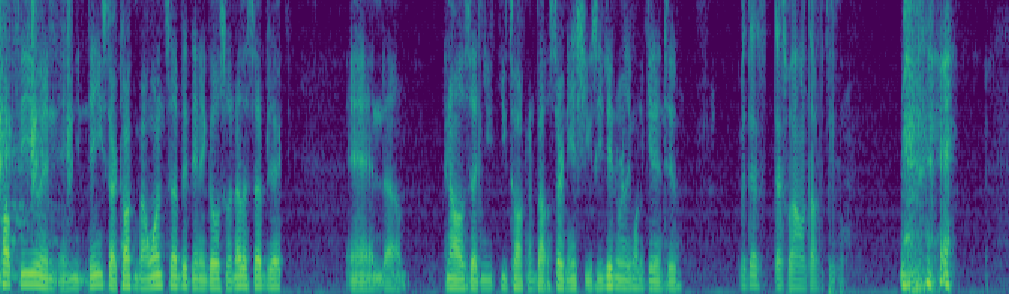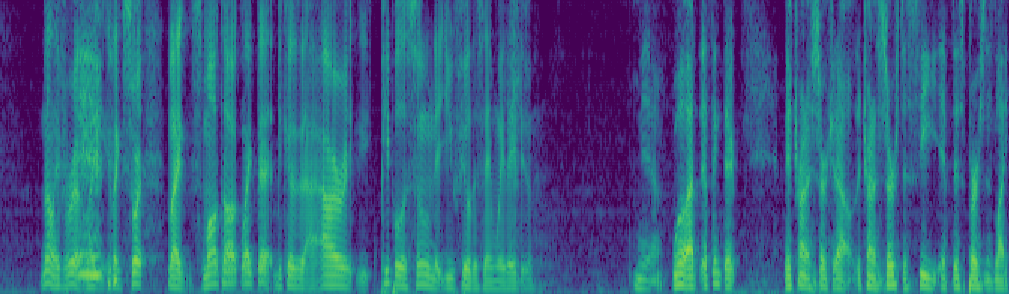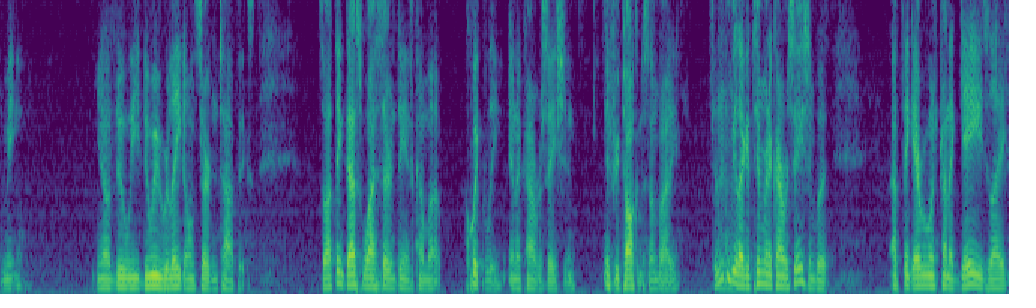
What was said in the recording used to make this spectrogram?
talk to you, and, and then you start talking about one subject, then it goes to another subject, and um, and all of a sudden you you talking about certain issues you didn't really want to get into. But that's that's why I don't talk to people. no, like for real, like like short, like small talk like that, because I already people assume that you feel the same way they do. Yeah. Well, I, I think they're they're trying to search it out. They're trying to search to see if this person is like me. You know, do we do we relate on certain topics? So I think that's why certain things come up quickly in a conversation if you're talking to somebody. Because it can be mm-hmm. like a 10 minute conversation, but I think everyone's trying to gauge like,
